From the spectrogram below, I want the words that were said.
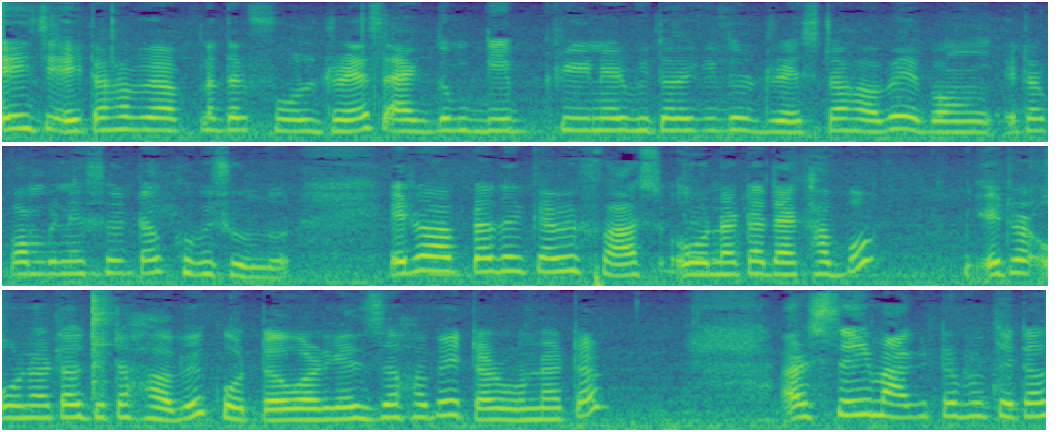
এই যে এটা হবে আপনাদের ফুল ড্রেস একদম ডিপ গ্রিনের ভিতরে কিন্তু ড্রেসটা হবে এবং এটার কম্বিনেশনটাও খুবই সুন্দর। এটাও আপনাদেরকে আমি ফার্স্ট ওনাটা দেখাবো। এটার ওনাটাও যেটা হবে কোটা ওয়ারগেজা হবে এটার ওনাটা আর সেম আগেরটার মতো এটাও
